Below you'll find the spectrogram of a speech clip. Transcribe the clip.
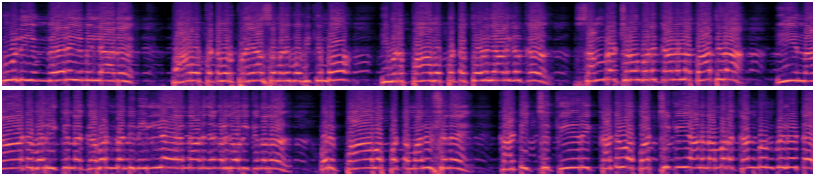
കൂലിയും വേലയും ഇല്ലാതെ പാവപ്പെട്ടവർ പ്രയാസം അനുഭവിക്കുമ്പോ ഇവിടെ പാവപ്പെട്ട തൊഴിലാളികൾക്ക് സംരക്ഷണം കൊടുക്കാനുള്ള ബാധ്യത ഈ നാട് ഭരിക്കുന്ന ഗവൺമെന്റിന് ഇല്ല എന്നാണ് ഞങ്ങൾ ചോദിക്കുന്നത്. ഒരു പാവപ്പെട്ട മനുഷ്യനെ കടിച്ചു കീറി കടുവ ഭക്ഷിക്കുകയാണ് നമ്മുടെ കൺമുൻപിലിട്ട്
